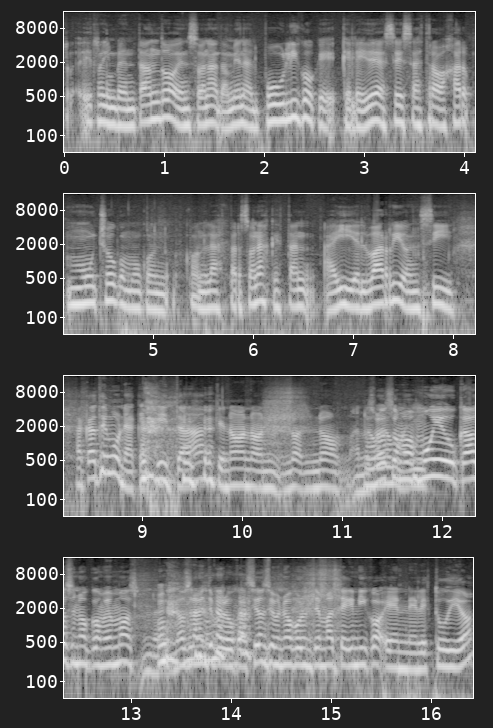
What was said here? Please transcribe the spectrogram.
re- reinventando en zona también al público, que, que la idea es esa, es trabajar mucho como con, con las personas que están ahí, el barrio en sí. Acá tengo una cajita que no, no, no, no. A nosotros No, somos muy educados y no comemos, no solamente por educación, sino por un tema técnico en el estudio.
